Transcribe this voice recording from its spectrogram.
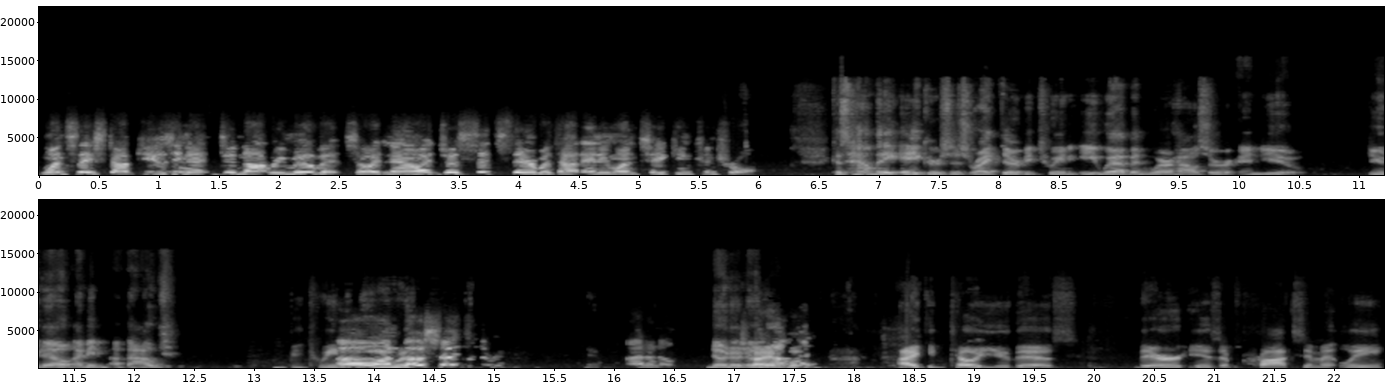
once they stopped using it, did not remove it. So it now it just sits there without anyone taking control. Because how many acres is right there between eWeb and Weyerhaeuser and you? Do you know? I mean, about between oh, on both sides of the. River? I don't know. No, no, no. I, well, I can tell you this: there is approximately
